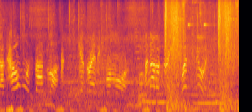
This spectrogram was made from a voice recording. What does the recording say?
That helm was bad luck. Get ready for more. Another three. Let's do it.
